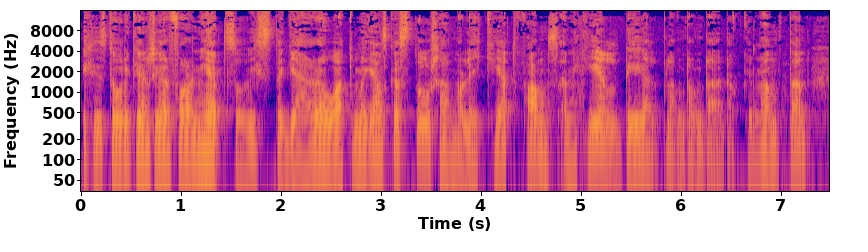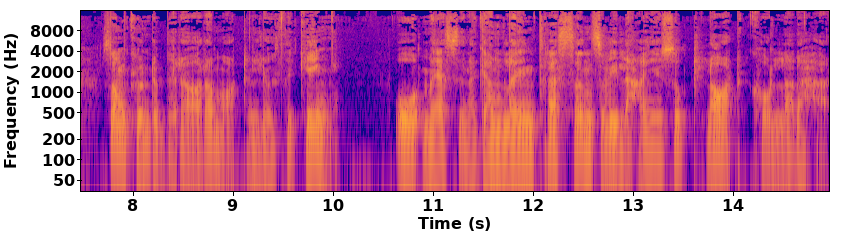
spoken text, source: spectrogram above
historikerns erfarenhet så visste Garrow att det med ganska stor sannolikhet fanns en hel del bland de där dokumenten som kunde beröra Martin Luther King. Och med sina gamla intressen så ville han ju såklart kolla det här.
